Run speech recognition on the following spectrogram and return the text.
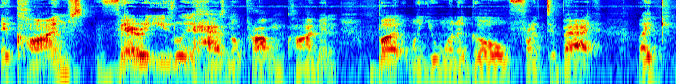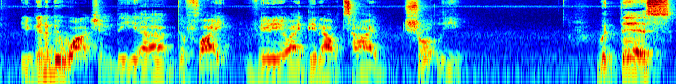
it climbs very easily. It has no problem climbing. But when you want to go front to back, like you're gonna be watching the uh, the flight video I did outside shortly. With this,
